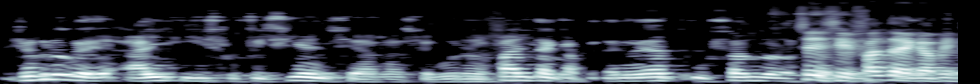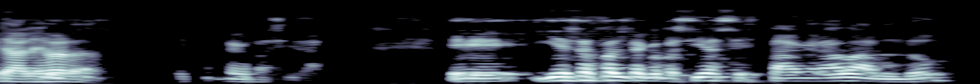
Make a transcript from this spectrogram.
Yo creo que hay insuficiencia de reaseguro, falta de capital, usando los... Sí, sí, falta de capital, es verdad. Falta de capacidad. Eh, y esa falta de capacidad se está agravando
